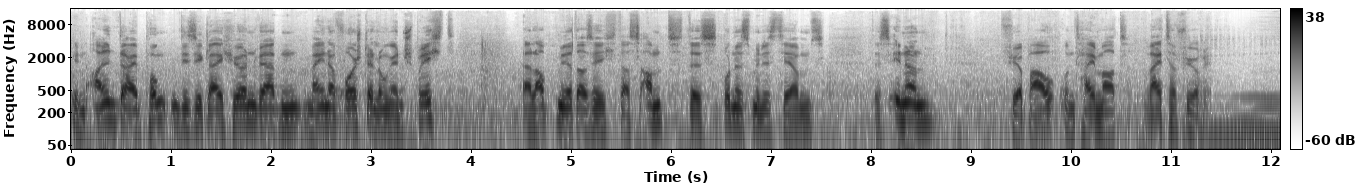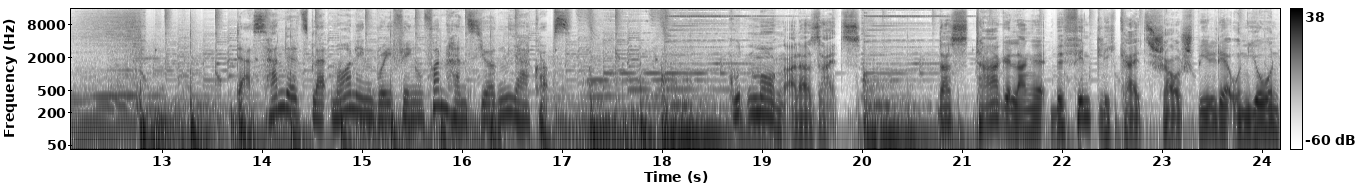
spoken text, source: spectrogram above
in allen drei Punkten, die Sie gleich hören werden, meiner Vorstellung entspricht, erlaubt mir, dass ich das Amt des Bundesministeriums des Innern für Bau und Heimat weiterführe. Das Handelsblatt Morning Briefing von Hans-Jürgen Jakobs. Guten Morgen allerseits. Das tagelange Befindlichkeitsschauspiel der Union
